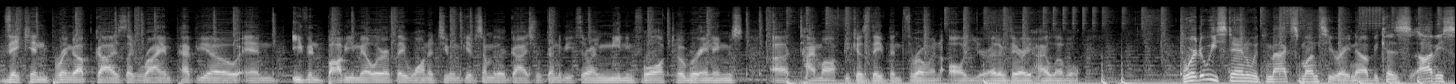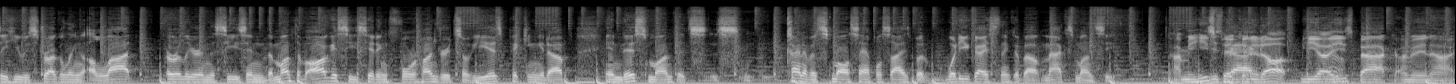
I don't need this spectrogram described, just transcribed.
they can bring up guys like Ryan Pepiot and even Bobby Miller if they wanted to, and give some of their guys who are going to be throwing meaningful October innings uh, time off because they've been throwing all year at a very high level. Where do we stand with Max Muncy right now? Because obviously he was struggling a lot earlier in the season. The month of August he's hitting 400, so he is picking it up. In this month, it's, it's kind of a small sample size, but what do you guys think about Max Muncy? I mean, he's, He's picking back. it up. He, uh, He's back. I mean, uh,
